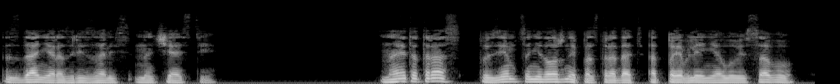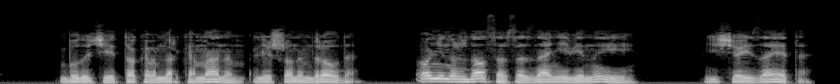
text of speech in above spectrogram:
здания разрезались на части. На этот раз туземцы не должны пострадать от появления Луиса Ву. Будучи токовым наркоманом, лишенным дроуда, он не нуждался в сознании вины и еще и за это.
